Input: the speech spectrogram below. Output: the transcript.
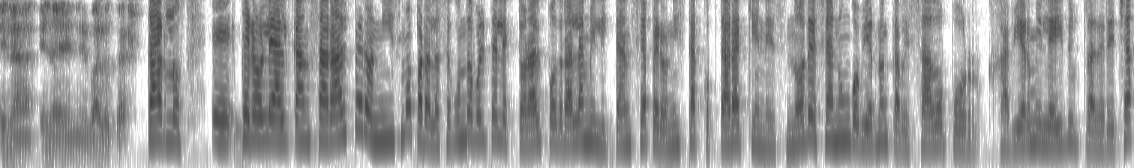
en, el balotaje. Carlos, eh, pero ¿le alcanzará al peronismo para la segunda vuelta electoral? ¿Podrá la militancia peronista cooptar a quienes no desean un gobierno encabezado por Javier Milei de ultraderecha?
